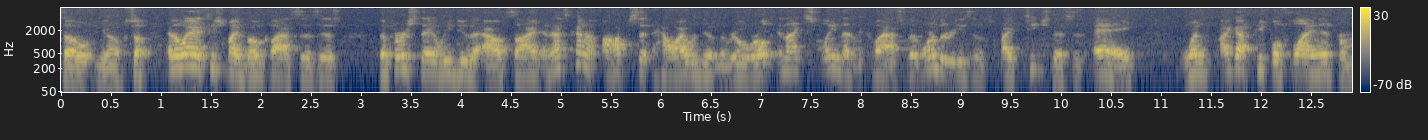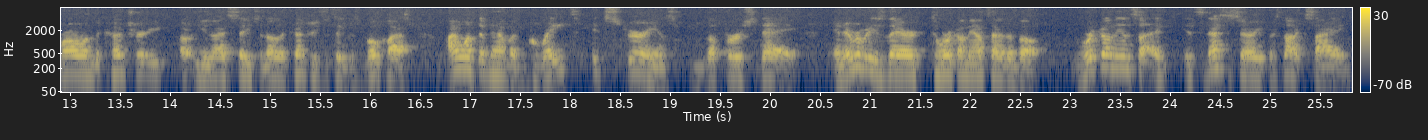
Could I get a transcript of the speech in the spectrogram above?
So, you know, so, and the way I teach my bow classes is the first day we do the outside, and that's kind of opposite how I would do it in the real world. And I explain that in the class. But one of the reasons I teach this is A, when I got people flying in from all around the country, uh, the United States and other countries to take this boat class, I want them to have a great experience the first day. And everybody's there to work on the outside of the boat. Working on the inside, it's necessary, but it's not exciting.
